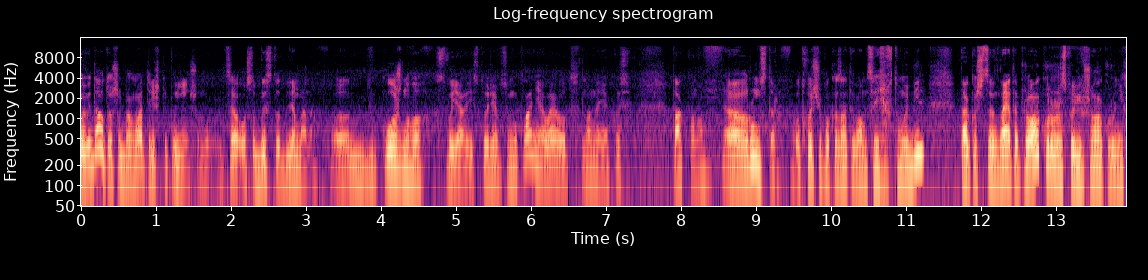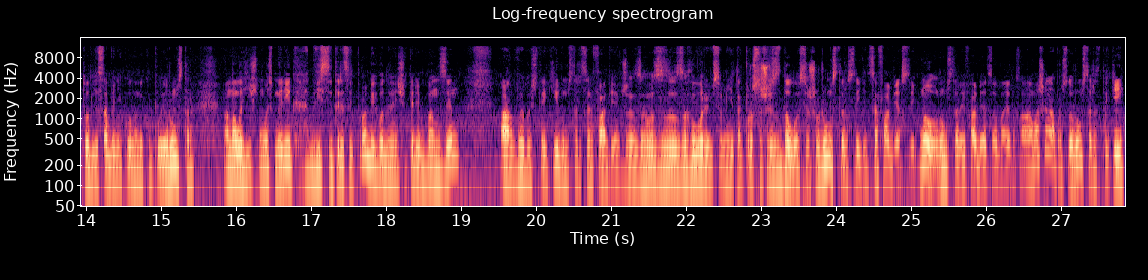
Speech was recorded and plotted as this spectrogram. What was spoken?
розповідав, тому що BMW трішки по-іншому. Це особисто для мене. Е, в Кожного своя історія в цьому плані, але от в мене якось так воно. Румстер. От хочу показати вам цей автомобіль. Також це знаєте про Акуру розповів, що Акуру ніхто для себе ніколи не купує. Румстер аналогічно. Восьмий рік, 230 пробіг, 1,4 бензин. А, вибачте, який румстер? Це Фабія. Вже заговорився. Мені так просто щось здалося, що румстер стоїть, а це Фабія стоїть. Ну, румстер і Фабія це одна і та сама машина, просто румстер це такий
